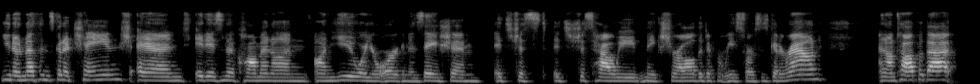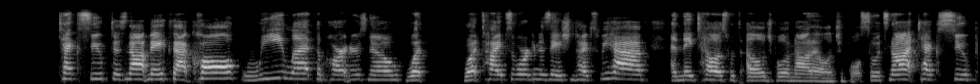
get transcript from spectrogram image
you know, nothing's going to change and it isn't a comment on on you or your organization. It's just it's just how we make sure all the different resources get around. And on top of that, TechSoup does not make that call. We let the partners know what what types of organization types we have, and they tell us what's eligible and not eligible. So it's not TechSoup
